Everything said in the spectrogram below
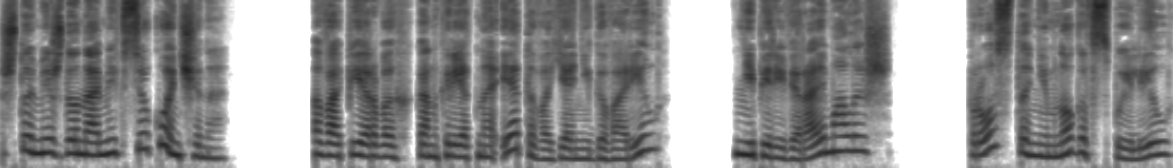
что между нами все кончено. Во-первых, конкретно этого я не говорил. Не перевирай, малыш. Просто немного вспылил.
